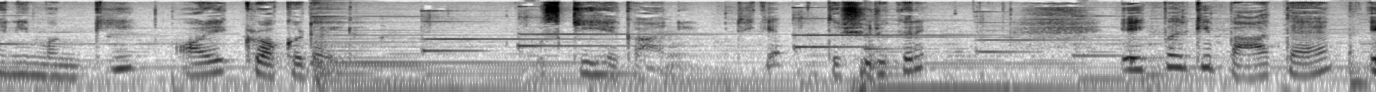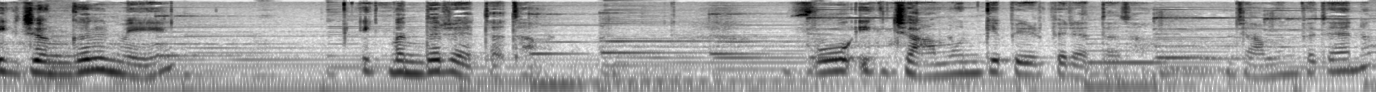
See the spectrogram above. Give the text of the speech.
यानी मंकी और एक क्रोकोडाइल उसकी है कहानी, ठीक है? तो शुरू करें। एक बार की बात है, एक जंगल में एक बंदर रहता था। वो एक जामुन के पेड़ पे रहता था। जामुन पता है ना?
